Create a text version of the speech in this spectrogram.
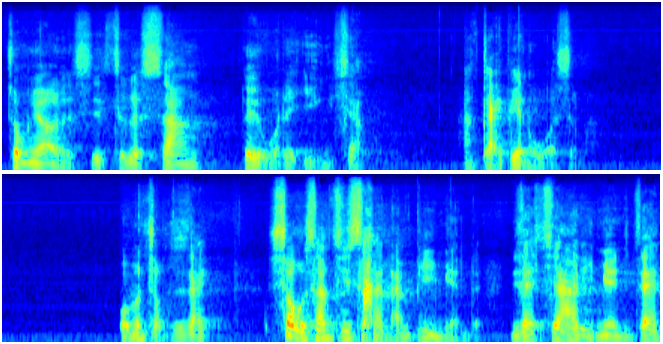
重要的是这个伤对我的影响，它改变了我什么？我们总是在受伤，其实很难避免的。你在家里面，你在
